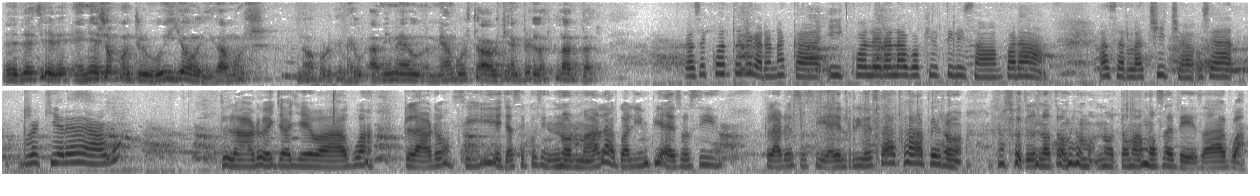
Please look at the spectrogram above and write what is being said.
Es decir, en eso contribuí yo, digamos, ¿no? porque me- a mí me, me han gustado siempre las plantas. ¿Hace cuánto llegaron acá y cuál era el agua que utilizaban para hacer la chicha? O sea, ¿requiere de agua? Claro, ella lleva agua, claro, sí, ella se cocina normal, agua limpia, eso sí, claro, eso sí, el río está acá, pero nosotros no, tomemos, no tomamos de esa agua.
